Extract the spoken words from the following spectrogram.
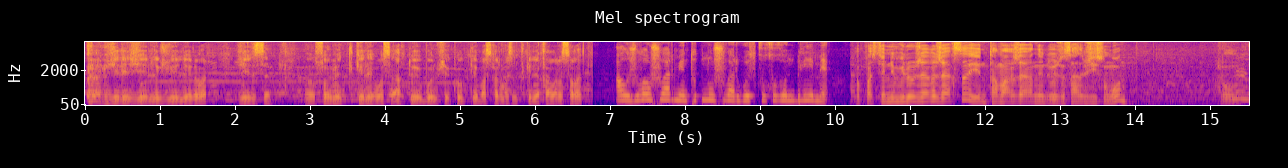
жедел желілік жүйелері бар желісі сонымен тікелей осы ақтөбе бөлімше көкте басқармасы тікелей хабарласа алады. Ал жолаушылар мен тұтынушылар өз құқығын біле ме? Постельный белье жағы жақсы енді тамақ жағын енді өзің сатып жейсің ғой оны.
